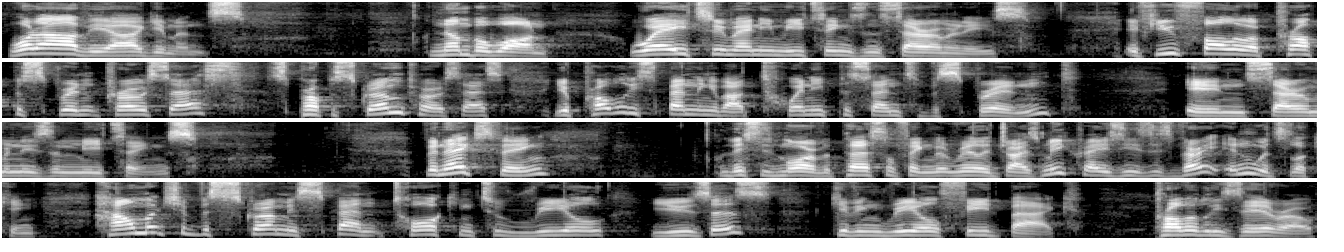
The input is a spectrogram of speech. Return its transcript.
What are the arguments? Number one, way too many meetings and ceremonies. If you follow a proper sprint process, proper scrum process, you're probably spending about 20% of a sprint in ceremonies and meetings. The next thing, this is more of a personal thing that really drives me crazy, is it's very inwards looking. How much of the scrum is spent talking to real users, giving real feedback? Probably zero.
